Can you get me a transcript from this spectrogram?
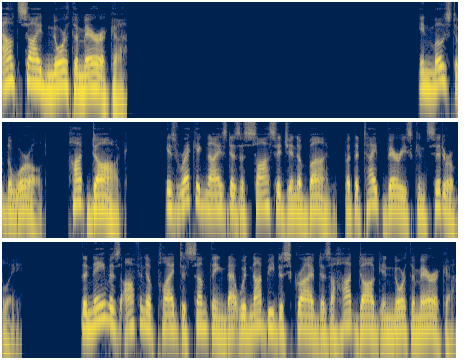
Outside North America In most of the world, hot dog is recognized as a sausage in a bun, but the type varies considerably. The name is often applied to something that would not be described as a hot dog in North America.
